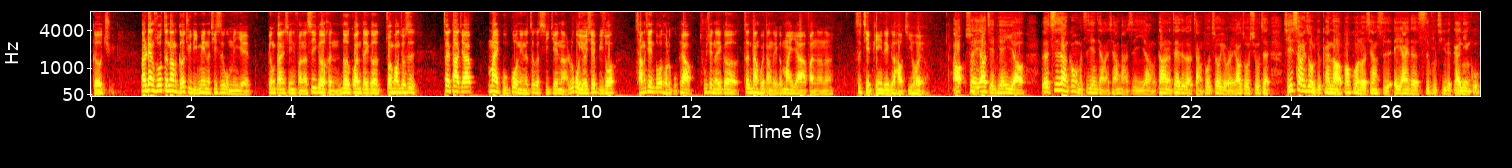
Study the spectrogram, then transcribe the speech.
格局。那量缩震荡的格局里面呢，其实我们也不用担心，反而是一个很乐观的一个状况，就是在大家卖股过年的这个期间呢，如果有一些比如说长线多头的股票出现了一个震荡回档的一个卖压，反而呢是捡便宜的一个好机会哦。好，所以要捡便宜哦。呃，事实上跟我们之前讲的想法是一样的。当然，在这个涨多之后，有人要做修正。其实上一周我们就看到，包括了像是 AI 的伺服器的概念股，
